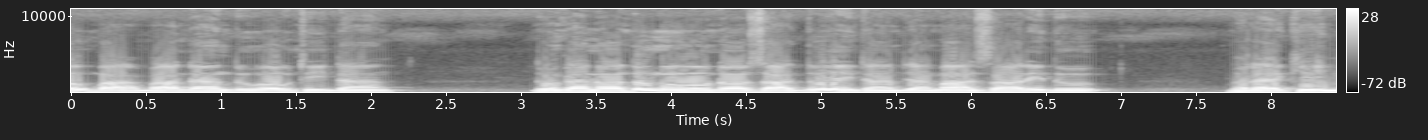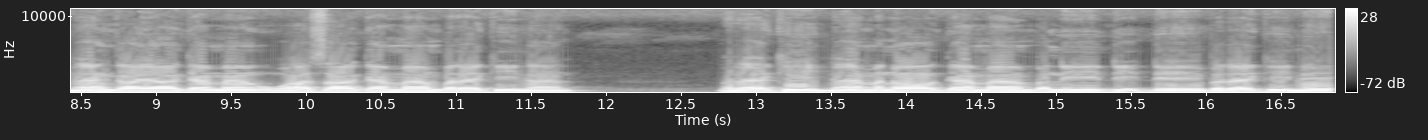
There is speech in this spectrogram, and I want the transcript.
သုပ္ပဘာတံသူဟုတ်ထိတံဒုက္ခနောသူမဟုတ်သောသသူယိတံဗျမစာရိတုဗရခိနံကာယကမ္မံဝါစာကမ္မံဗရခိနံ ပရခိနံမနောကမ္မံပဏိတိတေပရခိနေ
